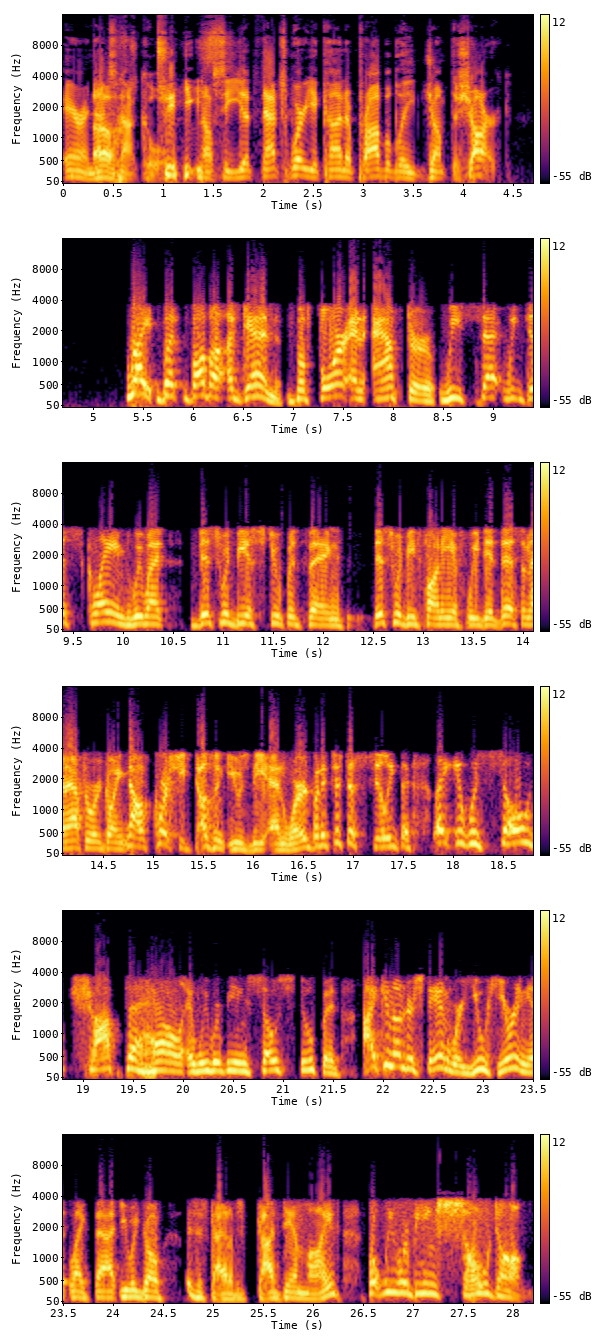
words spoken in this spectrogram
Aaron, that's Oh, not cool. jeez. Now, see, that- that's where you kind of probably jumped the shark. Right, but Bubba, again, before and after we set, we disclaimed. We went, "This would be a stupid thing. This would be funny if we did this." And then afterward, going, "Now, of course, she doesn't use the N word, but it's just a silly thing." Like it was so chopped to hell, and we were being so stupid. I can understand where you hearing it like that, you would go, "Is this guy out of his goddamn mind?" But we were being so dumb.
